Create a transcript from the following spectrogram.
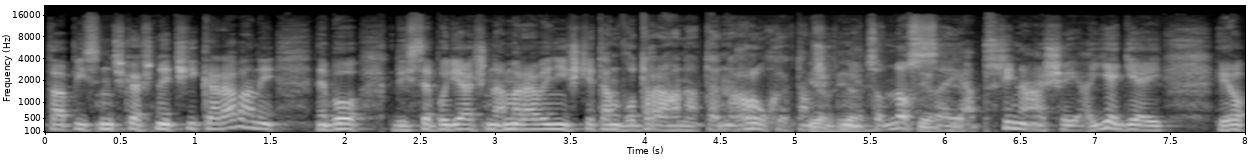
ta písnička Šnečí karavany. Nebo když se podíváš na mraveniště, tam od rána ten ruch, jak tam všichni něco nosej a přinášej a jeděj, jo,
